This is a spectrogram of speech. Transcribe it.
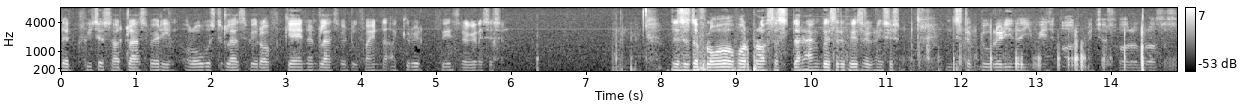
that features are classified in robust classifier of KNN classifier to find the accurate face recognition. This is the flow of our process, the rank based face recognition. In step 2, ready the image or pictures for a process.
